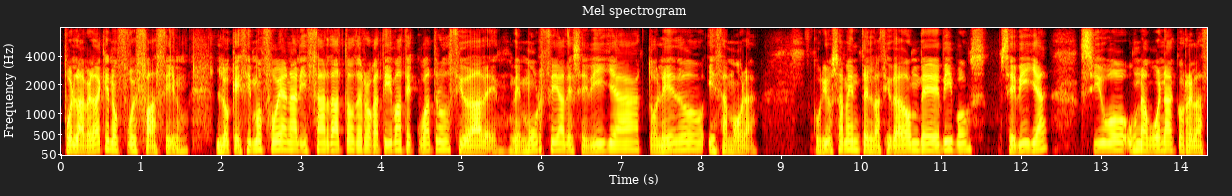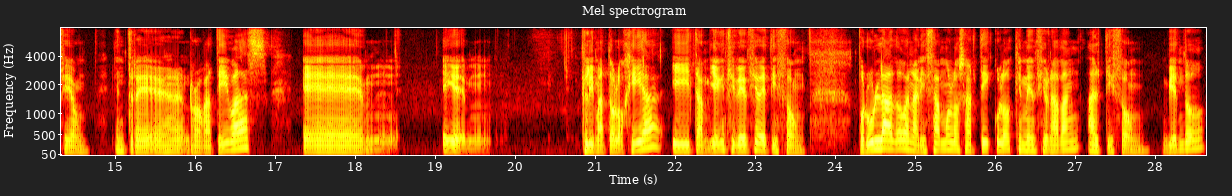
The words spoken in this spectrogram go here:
pues la verdad que no fue fácil. Lo que hicimos fue analizar datos de rogativas de cuatro ciudades, de Murcia, de Sevilla, Toledo y Zamora. Curiosamente, en la ciudad donde vivo, Sevilla, sí hubo una buena correlación entre rogativas, eh, eh, climatología y también incidencia de tizón. Por un lado, analizamos los artículos que mencionaban al tizón, viendo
